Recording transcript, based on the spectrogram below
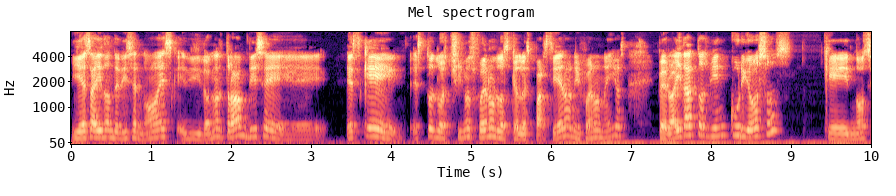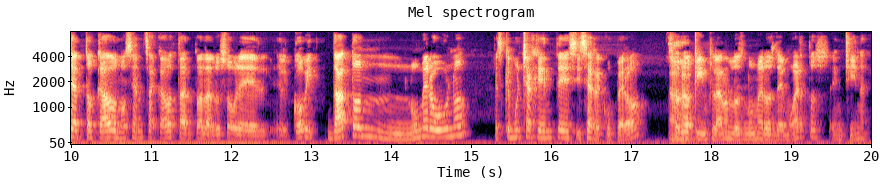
Y es ahí donde dicen, no, es que, y Donald Trump dice, es que estos los chinos fueron los que lo esparcieron y fueron ellos. Pero hay datos bien curiosos que no se han tocado, no se han sacado tanto a la luz sobre el, el COVID. Dato número uno es que mucha gente sí se recuperó, solo que inflaron los números de muertos en China.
